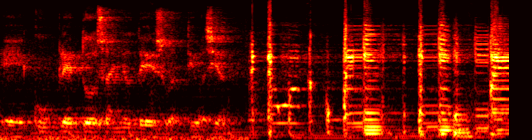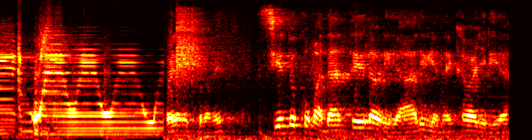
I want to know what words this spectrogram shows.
eh, cumple dos años de su activación. Siendo comandante de la Brigada Liviana de Caballería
